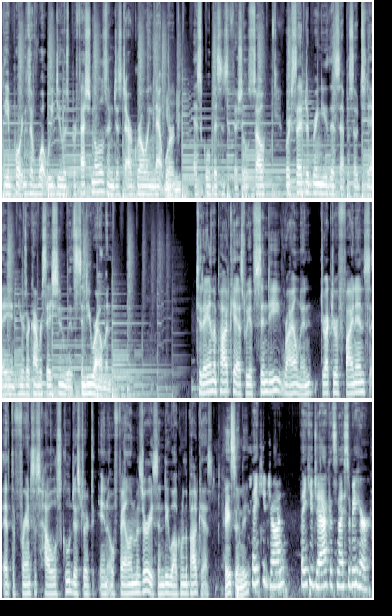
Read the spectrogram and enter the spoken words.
the importance of what we do as professionals and just our growing network mm-hmm. as school business officials. So we're excited to bring you this episode today. And here's our conversation with Cindy Reilmann. Today on the podcast, we have Cindy Reilmann, Director of Finance at the Francis Howell School District in O'Fallon, Missouri. Cindy, welcome to the podcast. Hey, Cindy. Thank you, John. Thank you, Jack. It's nice to be here.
